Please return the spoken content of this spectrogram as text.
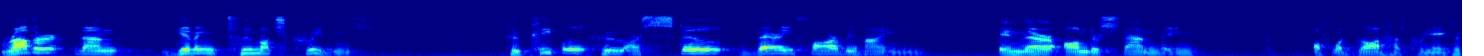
rather than giving too much credence to people who are still very far behind in their understanding of what God has created.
